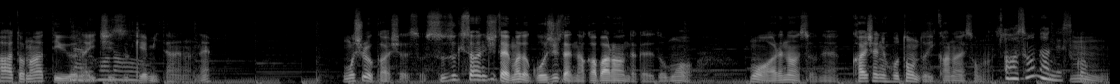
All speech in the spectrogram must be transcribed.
パートナーっていうような位置づけみたいなね。面白い会社ですよ。鈴木さん自体まだ50代半ばなんだけれどももうあれなんですよね。会社にほとんど行かないそうなんですよ。あそうなんですか、うん、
